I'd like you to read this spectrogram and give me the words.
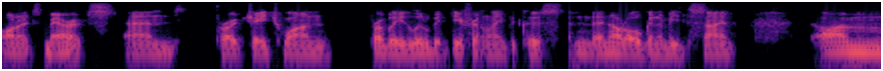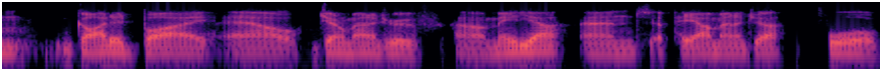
on its merits and approach each one probably a little bit differently because they're not all going to be the same. I'm guided by our general manager of uh, media and a pr manager for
